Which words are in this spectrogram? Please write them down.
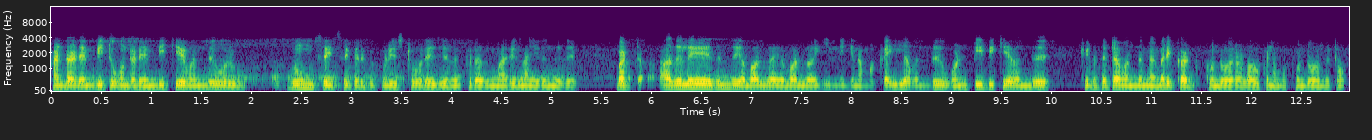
ஹண்ட்ரட் எம்பி டூ ஹண்ட்ரட் எம்பிக்கே வந்து ஒரு ரூம் சைஸுக்கு இருக்கக்கூடிய ஸ்டோரேஜ் இருக்கிறது மாதிரிலாம் இருந்தது. பட் அதுலேயே இருந்து எவால்வ் எவால்வ் ஆகி இன்றைக்கி நம்ம கையில் வந்து ஒன் டிபிக்கே வந்து கிட்டத்தட்ட வந்து மெமரி கார்டு கொண்டு வர அளவுக்கு நம்ம கொண்டு வந்துட்டோம்.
